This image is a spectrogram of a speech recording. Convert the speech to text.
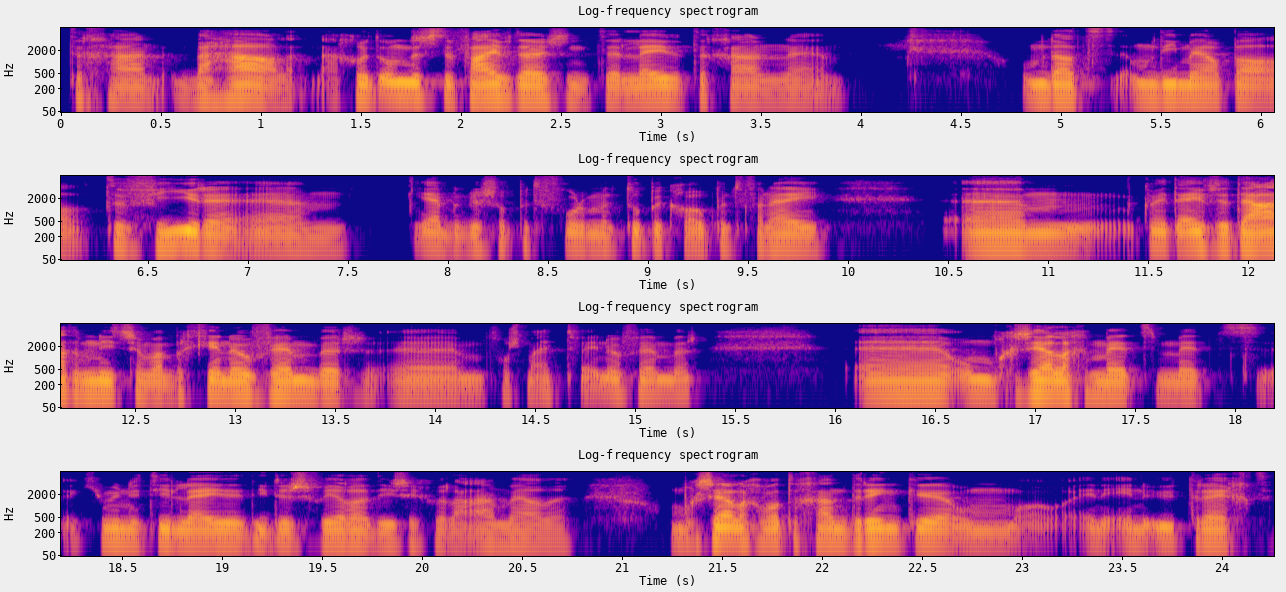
te gaan behalen. Nou goed, om dus de 5000 eh, leden te gaan, uh, om, om die mijlpaal te vieren, um, ja, heb ik dus op het forum een topic geopend van hey, Um, ik weet even de datum niet, maar begin november, um, volgens mij 2 november. Uh, om gezellig met, met communityleden die dus willen, die zich willen aanmelden. Om gezellig wat te gaan drinken om, in, in Utrecht.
